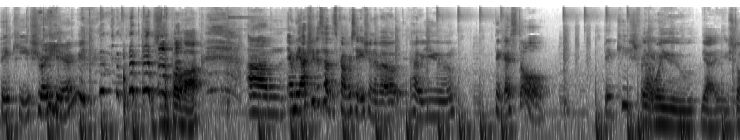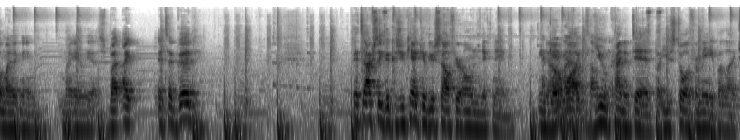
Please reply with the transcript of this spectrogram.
big Keish right here. This is the Pohawk. Um, and we actually just had this conversation about how you think I stole Big Keish from Yeah, you. well, you yeah you stole my nickname, my alias, but I it's a good. It's actually good because you can't give yourself your own nickname. You I know, well, like, you kind of did, but you stole it from me. But like,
